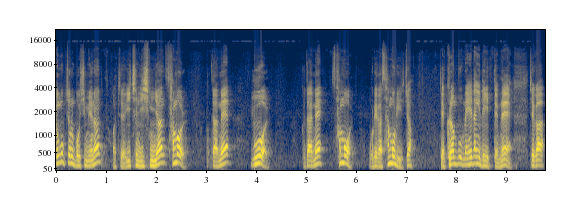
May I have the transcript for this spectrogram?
변곡점을 보시면은 어째요? 2020년 3월, 그다음에 6월, 그다음에 3월. 올해가 3월이죠. 이제 그런 부분에 해당이 되기 때문에 제가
